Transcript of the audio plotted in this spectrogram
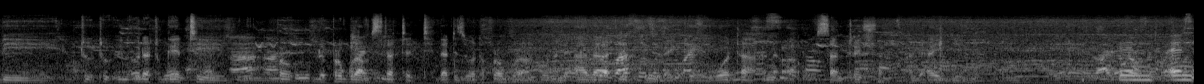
be to, to in order to get uh, pro, the program started. That is water program and the other activities like uh, water and uh, sanitation and hygiene. And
